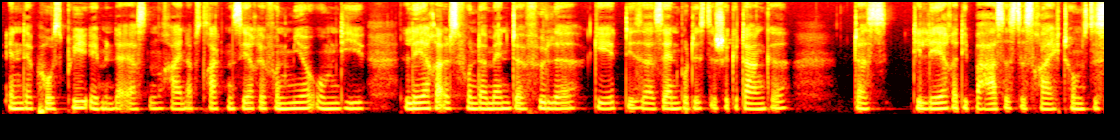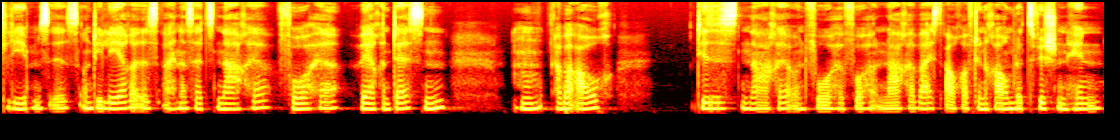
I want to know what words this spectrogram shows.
in der Post-Pre, eben in der ersten rein abstrakten Serie von mir, um die Lehre als Fundament der Fülle geht, dieser zen-buddhistische Gedanke, dass die Lehre die Basis des Reichtums des Lebens ist. Und die Lehre ist einerseits nachher, vorher, währenddessen, hm, aber auch dieses nachher und vorher, vorher und nachher weist auch auf den Raum dazwischen hin.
